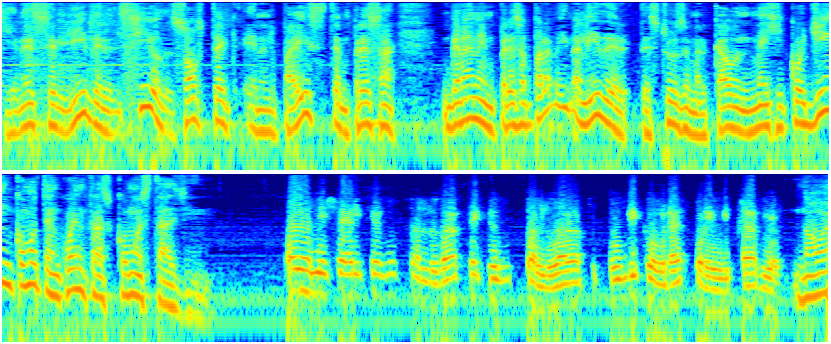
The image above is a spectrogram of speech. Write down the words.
quien es el líder, el CEO de Softec en el país, esta empresa, gran empresa, para mí la líder de estudios de mercado en México. Jean, ¿cómo te encuentras? ¿Cómo estás, Jean? Hola Michelle, qué gusto saludarte, qué gusto saludar a tu público, gracias por invitarme. No,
